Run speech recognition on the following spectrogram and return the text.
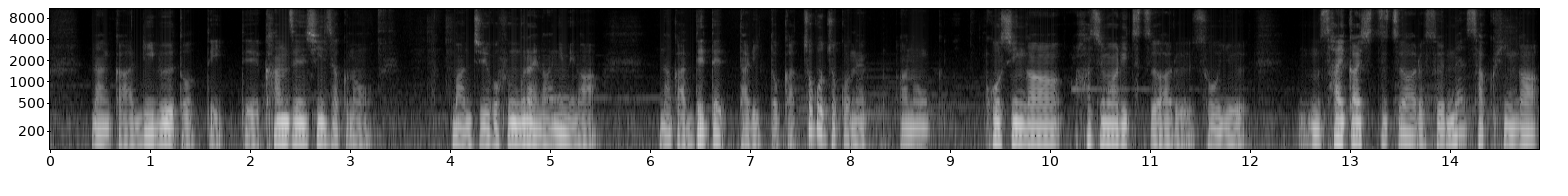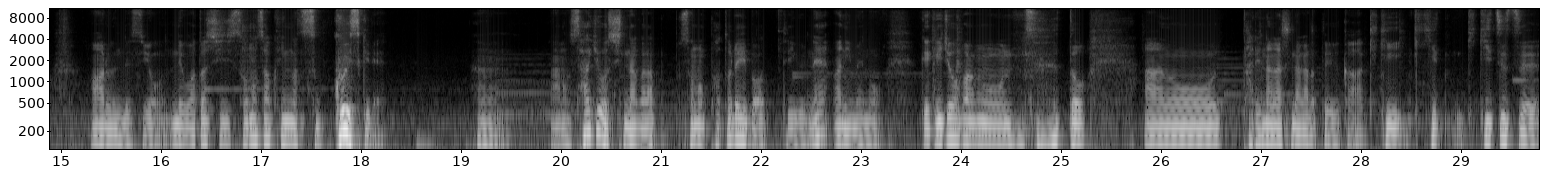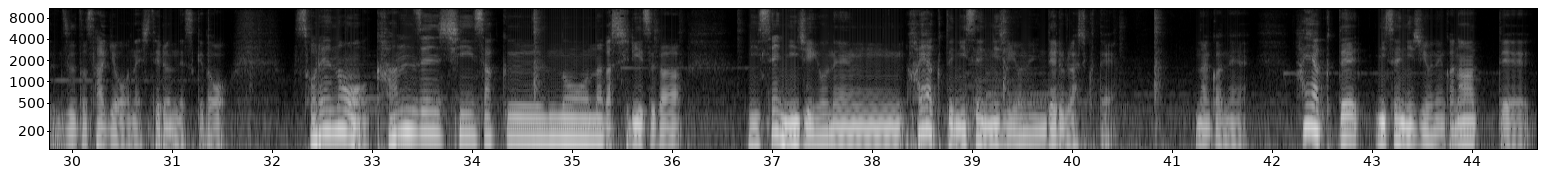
なんかリブートって言って、完全新作の、まあ15分ぐらいのアニメが、なんか出てたりとか、ちょこちょこね、あの、更新が始まりつつある、そういう、再開しつつある、そういうね、作品があるんですよ。で、私、その作品がすっごい好きで、うん。あの、作業しながら、そのパトレイバーっていうね、アニメの劇場版をずっと、あのー、垂れ流しながらというか、聞き、聞き、聞きつつ、ずっと作業をね、してるんですけど、それの完全新作のなんかシリーズが2024年、早くて2024年に出るらしくて、なんかね、早くて2024年かなって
